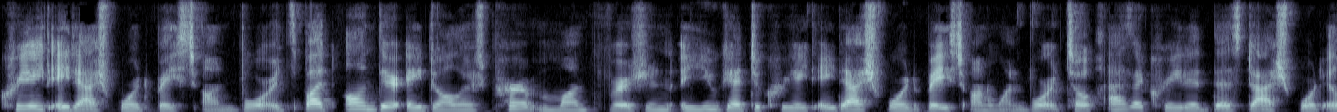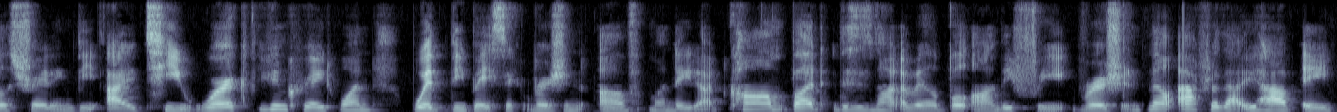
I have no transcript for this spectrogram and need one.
create a dashboard based on boards. But on their $8 per month version, you get to create a dashboard based on one board. So as I created this dashboard illustrating the IT work, you can create one with the basic version of Monday.com, but this is not available on the free version. Now, after that, you have a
